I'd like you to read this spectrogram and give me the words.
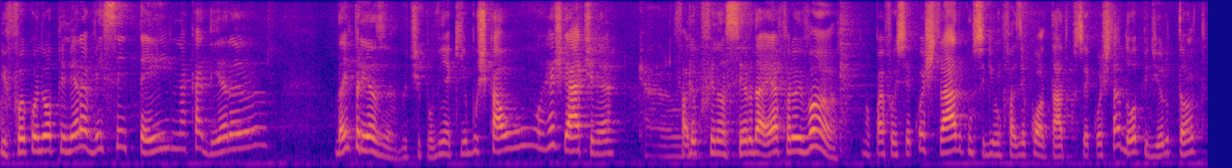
E foi quando eu a primeira vez sentei na cadeira da empresa. Do tipo, eu vim aqui buscar o resgate, né? Caramba. Falei com o financeiro da época, falei, Ivan, meu pai foi sequestrado, conseguiram fazer contato com o sequestrador, pediram tanto.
